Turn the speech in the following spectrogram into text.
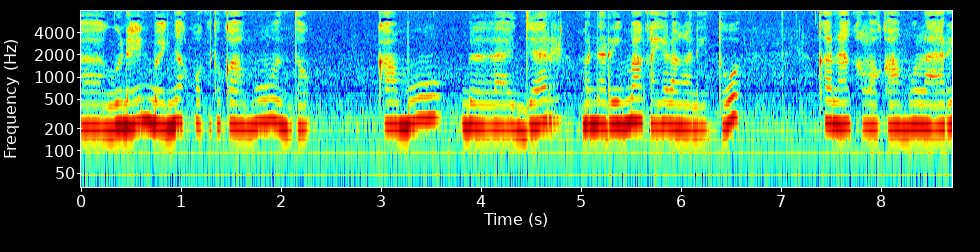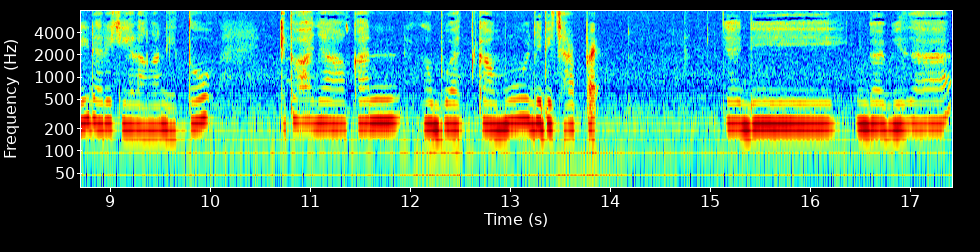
Uh, gunain banyak waktu kamu untuk kamu belajar menerima kehilangan itu. Karena kalau kamu lari dari kehilangan itu itu hanya akan ngebuat kamu jadi capek. Jadi nggak bisa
